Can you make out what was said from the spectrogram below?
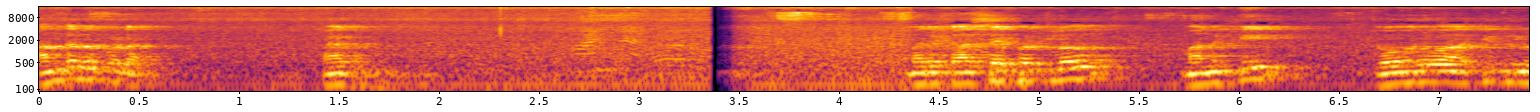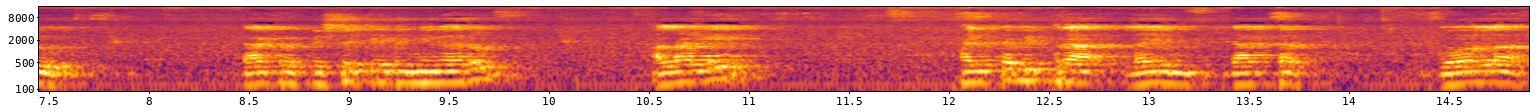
అందరూ కూడా. మేడం. మరి కాసేపట్లో మనకి గౌరవ అతిథులు డాక్టర్ కృష్ణ చైతన్య గారు అలాగే హరితమిత్ర లైన్ డాక్టర్ గోల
